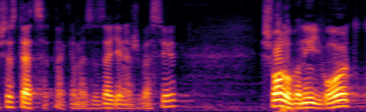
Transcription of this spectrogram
És ez tetszett nekem, ez az egyenes beszéd. És valóban így volt,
